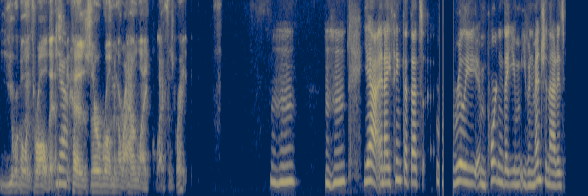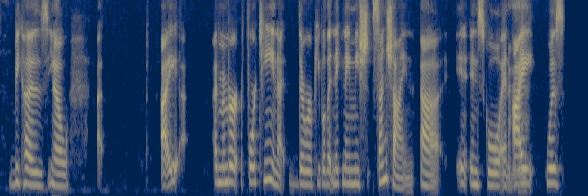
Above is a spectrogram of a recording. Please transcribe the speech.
you were going through all this? Yeah. Because they're roaming around like life is great. Hmm. Hmm. Yeah, and I think that that's really important that you even mention that is because you know I I remember 14 there were people that nicknamed me sunshine uh, in, in, school and mm-hmm. I was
